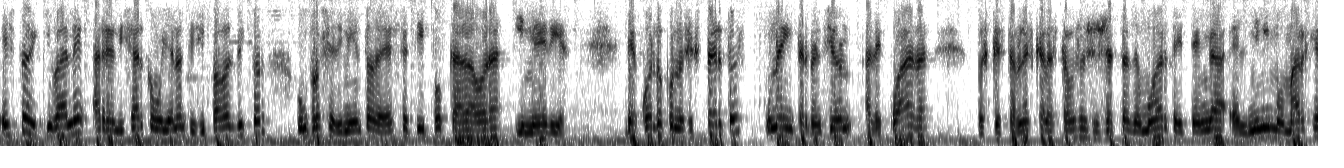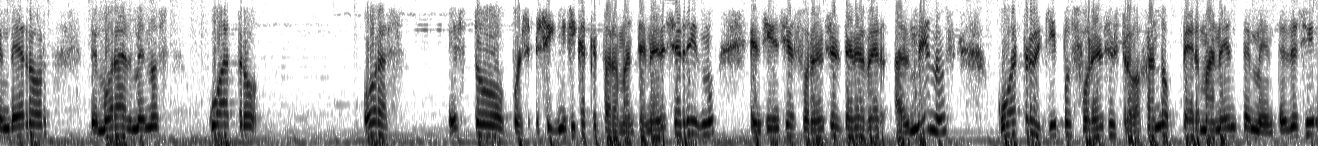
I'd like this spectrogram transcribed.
Esto equivale a realizar, como ya lo anticipabas, Víctor, un procedimiento de este tipo cada hora y media. De acuerdo con los expertos, una intervención adecuada, pues que establezca las causas exactas de muerte y tenga el mínimo margen de error, demora al menos cuatro horas. Esto pues significa que para mantener ese ritmo, en ciencias forenses debe haber al menos cuatro equipos forenses trabajando permanentemente, es decir,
